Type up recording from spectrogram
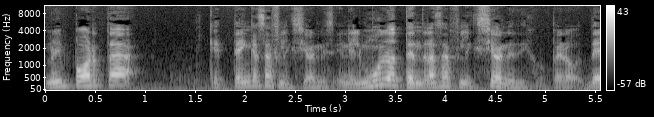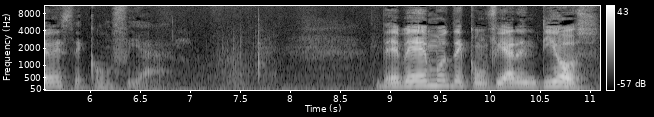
no importa que tengas aflicciones, en el mundo tendrás aflicciones, dijo, pero debes de confiar. Debemos de confiar en Dios,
